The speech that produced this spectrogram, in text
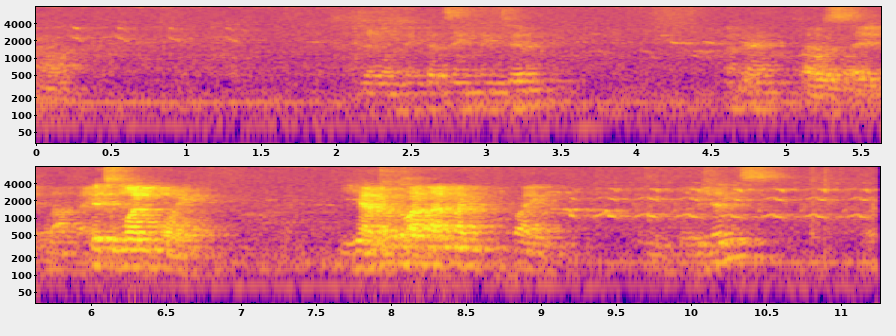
Uh, Does everyone think that same thing too? Okay, I I would would say nothing. It's one point. You have to But put, my, my, like, conclusions, or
